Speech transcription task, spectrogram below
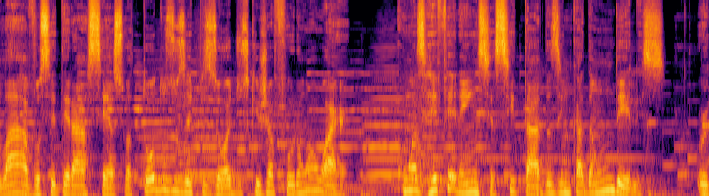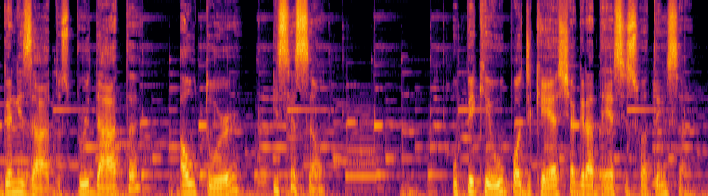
Lá você terá acesso a todos os episódios que já foram ao ar, com as referências citadas em cada um deles, organizados por data, autor e sessão. O PQU Podcast agradece sua atenção.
